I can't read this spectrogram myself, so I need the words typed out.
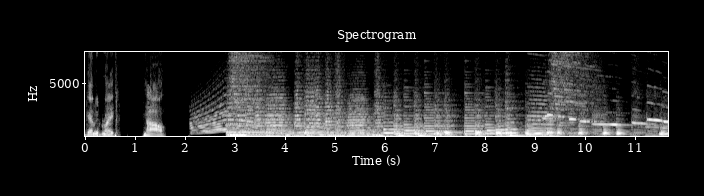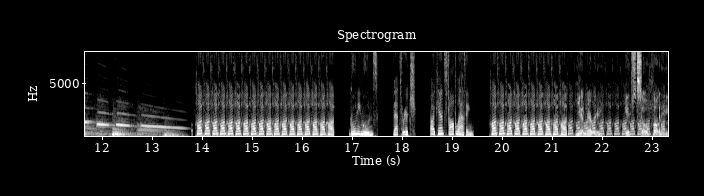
Get it right. Now. Hot hot hot hot hot hot hot hot hot hot hot hot hot hot hot hot hot. Goonie Moons. That's rich. I can't stop laughing. Hot hot hot hot hot hot hot hot hot hot. Yeah, Mary. It's so funny.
